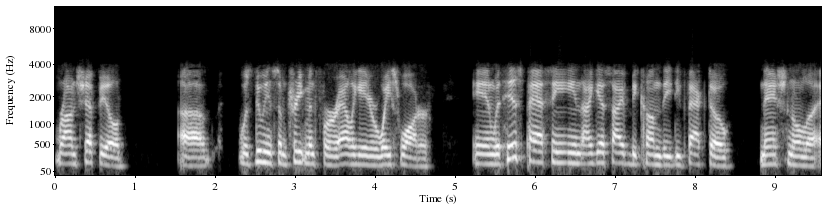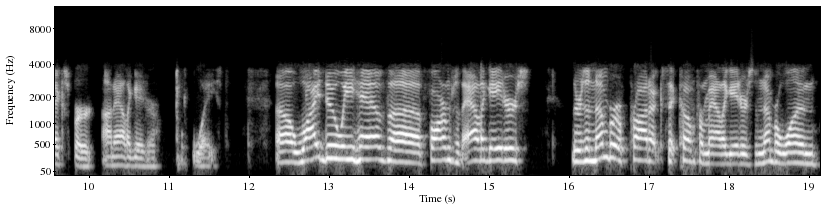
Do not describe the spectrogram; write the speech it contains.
Ron Sheffield uh, was doing some treatment for alligator wastewater. And with his passing, I guess I've become the de facto national uh, expert on alligator waste. Uh, why do we have farms with alligators? There's a number of products that come from alligators. The number one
